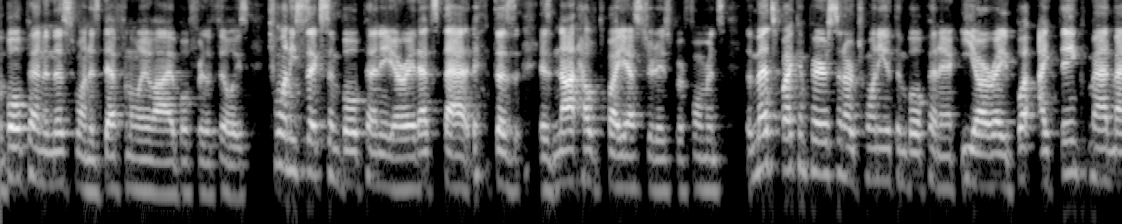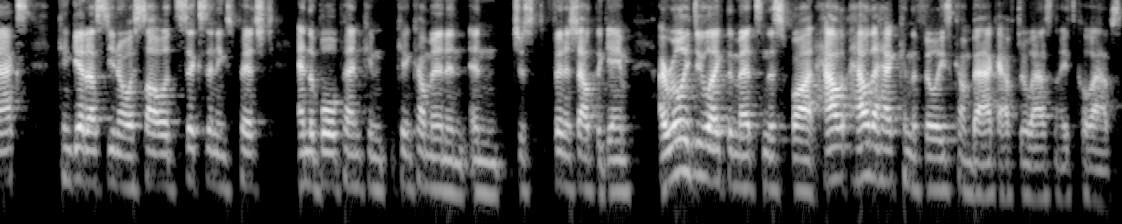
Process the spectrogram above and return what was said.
the bullpen in this one is definitely liable for the Phillies. 26 in bullpen ERA. That's that does is not helped by yesterday's performance. The Mets, by comparison, are 20th in bullpen ERA, but I think Mad Max can get us, you know, a solid six innings pitched and the bullpen can can come in and, and just finish out the game. I really do like the Mets in this spot. How how the heck can the Phillies come back after last night's collapse?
